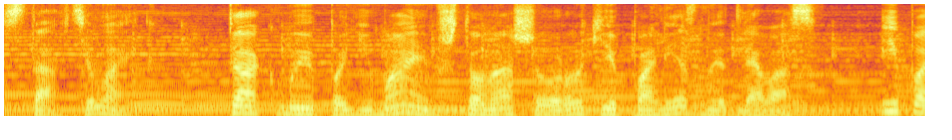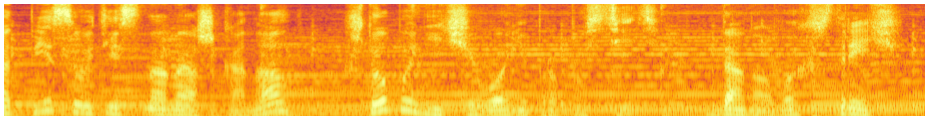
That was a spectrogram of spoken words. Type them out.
ставьте лайк. Так мы понимаем, что наши уроки полезны для вас – и подписывайтесь на наш канал, чтобы ничего не пропустить. До новых встреч!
